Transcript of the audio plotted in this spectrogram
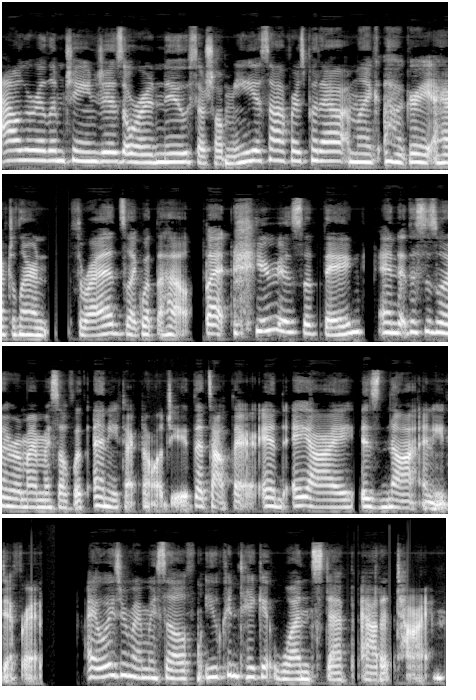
algorithm changes or a new social media software is put out, I'm like, oh, Oh, great, I have to learn threads. Like, what the hell? But here is the thing. And this is what I remind myself with any technology that's out there. And AI is not any different. I always remind myself you can take it one step at a time,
